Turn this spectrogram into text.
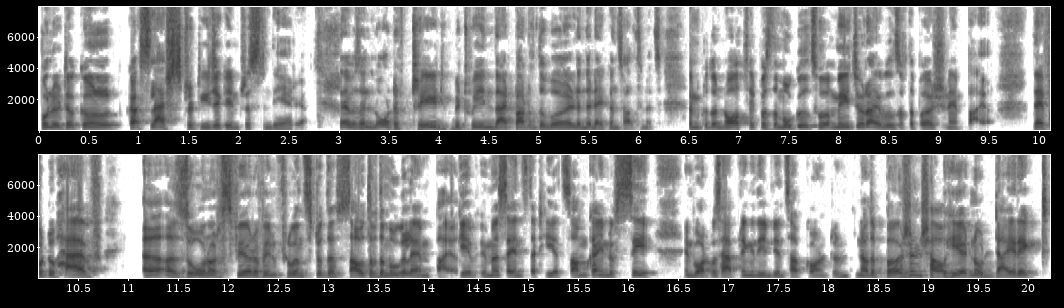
political slash strategic interest in the area. There was a lot of trade between that part of the world and the Deccan Sultanates. And to the north, it was the Mughals who were major rivals of the Persian Empire. Therefore, to have a, zone or sphere of influence to the south of the Mughal Empire gave him a sense that he had some kind of say in what was happening in the Indian subcontinent. Now, the Persian Shah, he had no direct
